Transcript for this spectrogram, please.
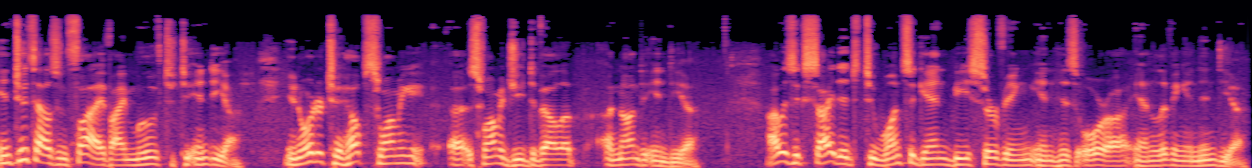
In 2005, I moved to India in order to help Swami, uh, Swamiji develop Ananda India. I was excited to once again be serving in his aura and living in India.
